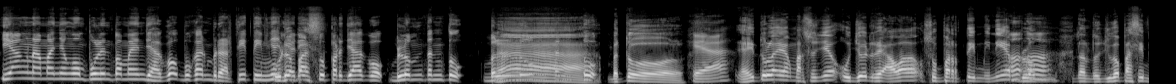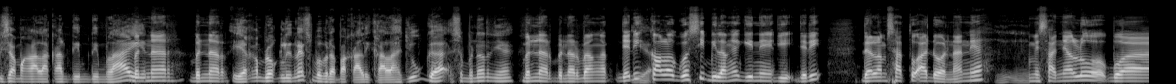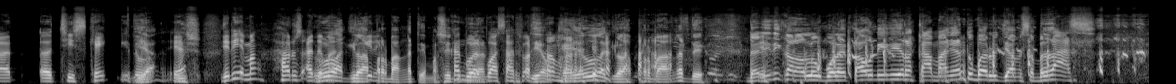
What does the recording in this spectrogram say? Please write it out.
yang namanya ngumpulin pemain jago bukan berarti timnya Udah jadi pas- super jago. Belum tentu. Belum Nah, tentu. Betul. Ya. Ya itulah yang maksudnya Ujo dari awal super tim ini ya Uh-uh. belum tentu juga pasti bisa mengalahkan tim-tim lain. Benar, benar. Ya kan Brooklyn Nets beberapa kali kalah juga sebenarnya. Benar, benar banget. Jadi Iya. kalau gue sih bilangnya gini, Gi. jadi dalam satu adonan ya, misalnya lu buat eh, cheesecake gitu Iya. ya. Ush. Jadi emang harus ada lu lagi lapar gini. banget ya maksudnya Kan di bulan puasa Iya, pertama. kayaknya lu lagi lapar banget deh. Dan ini kalau lu boleh tahu nih ini rekamannya tuh baru jam 11.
